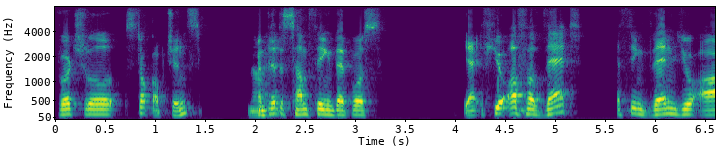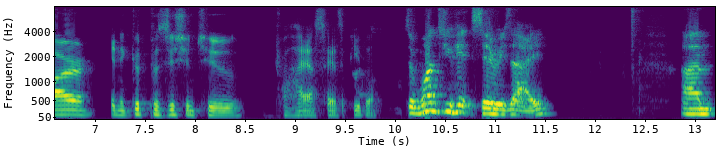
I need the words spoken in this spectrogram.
virtual stock options, Nice. and that is something that was, yeah. If you offer that, I think then you are in a good position to to hire salespeople. So once you hit Series A, um,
